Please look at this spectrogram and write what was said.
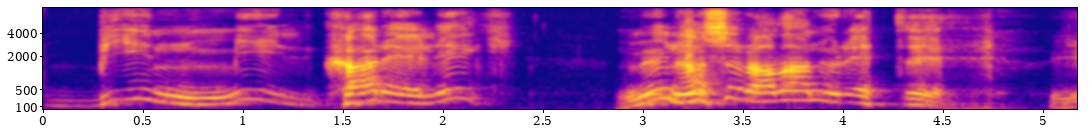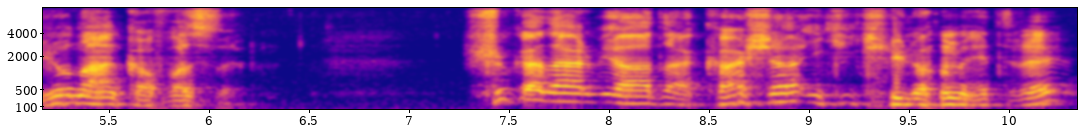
bin mil karelik münhasır alan üretti Yunan kafası. Şu kadar bir ada, Kaş'a 2 kilometre,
